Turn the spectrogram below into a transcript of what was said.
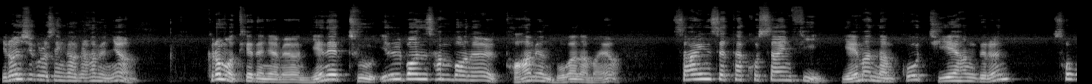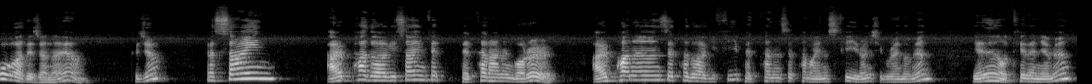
이런 식으로 생각을 하면요. 그럼 어떻게 되냐면 얘네 두 1번, 3번을 더하면 뭐가 남아요? 사인 세타 코사인 phi 얘만 남고 뒤에 항들은 소거가 되잖아요. 그죠? 그러니까 사인 알파 더하기 사인 베- 베타라는 거를 알파는 세타 더하기 phi, 베타는 세타 마이너스 phi 이런 식으로 해놓으면 얘는 어떻게 되냐면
